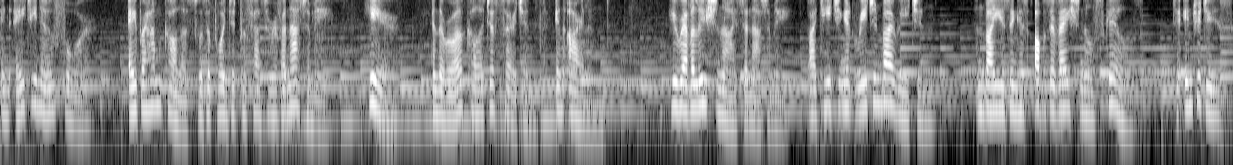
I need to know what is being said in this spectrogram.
In 1804, Abraham Colles was appointed Professor of Anatomy here in the Royal College of Surgeons in Ireland. He revolutionised anatomy by teaching it region by region and by using his observational skills to introduce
